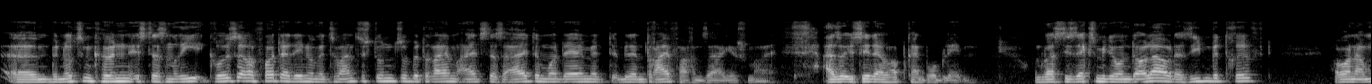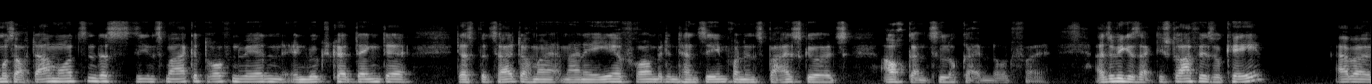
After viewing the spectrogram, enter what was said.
benutzen können, ist das ein größerer Vorteil, den nur mit 20 Stunden zu betreiben, als das alte Modell mit, mit dem Dreifachen, sage ich mal. Also ich sehe da überhaupt kein Problem. Und was die 6 Millionen Dollar oder 7 betrifft, Horner muss auch da motzen, dass sie ins Markt getroffen werden. In Wirklichkeit denkt er, das bezahlt doch meine Ehefrau mit den Tanzem von den Spice Girls auch ganz locker im Notfall. Also wie gesagt, die Strafe ist okay, aber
